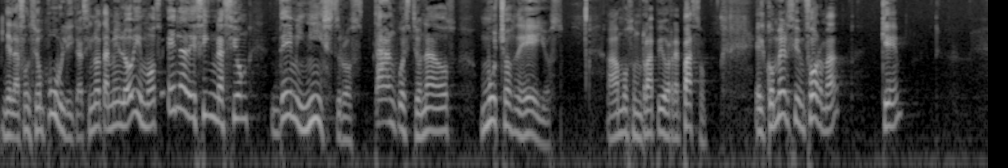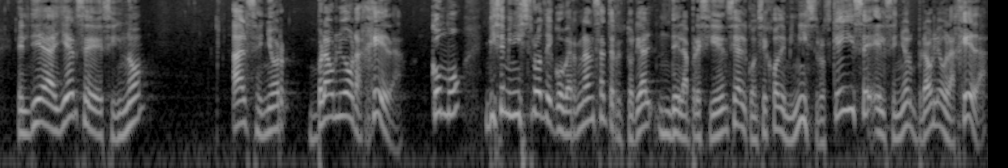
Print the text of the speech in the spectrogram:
de la función pública, sino también lo vimos en la designación de ministros tan cuestionados, muchos de ellos. Hagamos un rápido repaso. El comercio informa que el día de ayer se designó al señor Braulio Orajeda como viceministro de Gobernanza Territorial de la Presidencia del Consejo de Ministros. ¿Qué dice el señor Braulio Orajeda?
